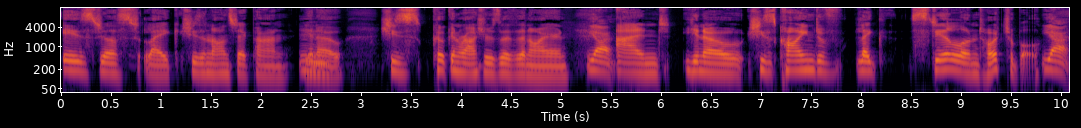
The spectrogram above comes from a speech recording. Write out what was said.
is just like she's a non-stick pan. You mm. know, she's cooking rashers with an iron. Yeah. and you know she's kind of like still untouchable. Yeah.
